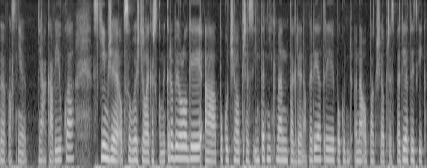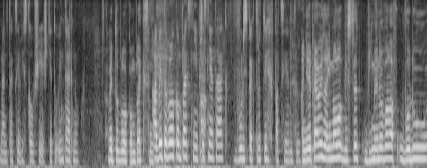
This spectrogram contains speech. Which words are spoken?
eh, vlastně nějaká výuka, s tím, že obsahuje ještě lékařskou mikrobiologii a pokud šel přes interní kmen, tak jde na pediatrii, pokud naopak šel přes pediatrický kmen, tak si vyzkouší ještě tu internu. Aby to bylo komplexní. Aby to bylo komplexní, přesně a, tak, vůli spektru těch pacientů. A mě právě zajímalo, vy jste vyjmenovala v úvodu,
